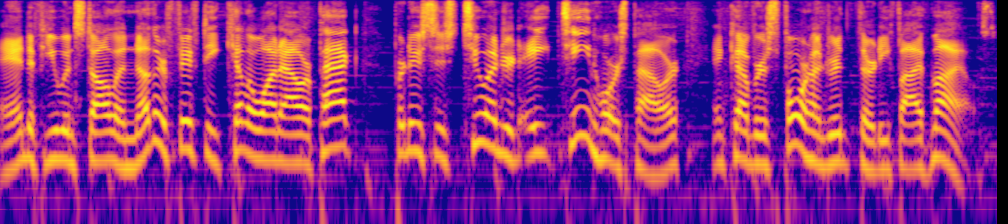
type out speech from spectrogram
and if you install another 50 kilowatt hour pack, produces 218 horsepower and covers 435 miles.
